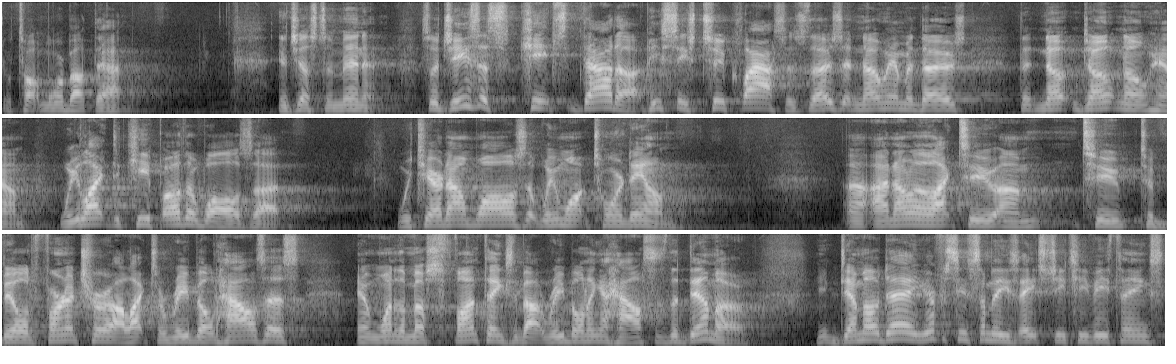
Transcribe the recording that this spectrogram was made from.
We'll talk more about that in just a minute. So Jesus keeps that up. He sees two classes those that know him and those that don't know him. We like to keep other walls up. We tear down walls that we want torn down. Uh, I not only like to, um, to, to build furniture, I like to rebuild houses. And one of the most fun things about rebuilding a house is the demo. Demo day, you ever seen some of these HGTV things?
